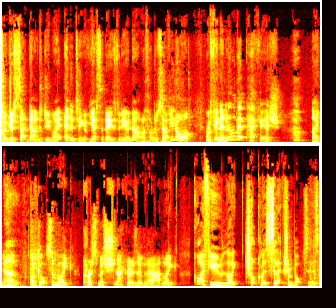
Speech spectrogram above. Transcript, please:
So I've just sat down to do my editing of yesterday's video now, and I thought to myself, you know what? I'm feeling a little bit peckish. I know. I've got some like Christmas schnackers over there. I had like quite a few like chocolate selection boxes.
